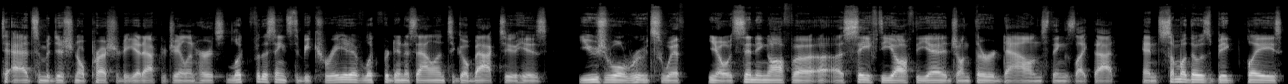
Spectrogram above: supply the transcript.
to add some additional pressure to get after Jalen Hurts. Look for the Saints to be creative. Look for Dennis Allen to go back to his usual roots with, you know, sending off a, a safety off the edge on third downs, things like that. And some of those big plays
